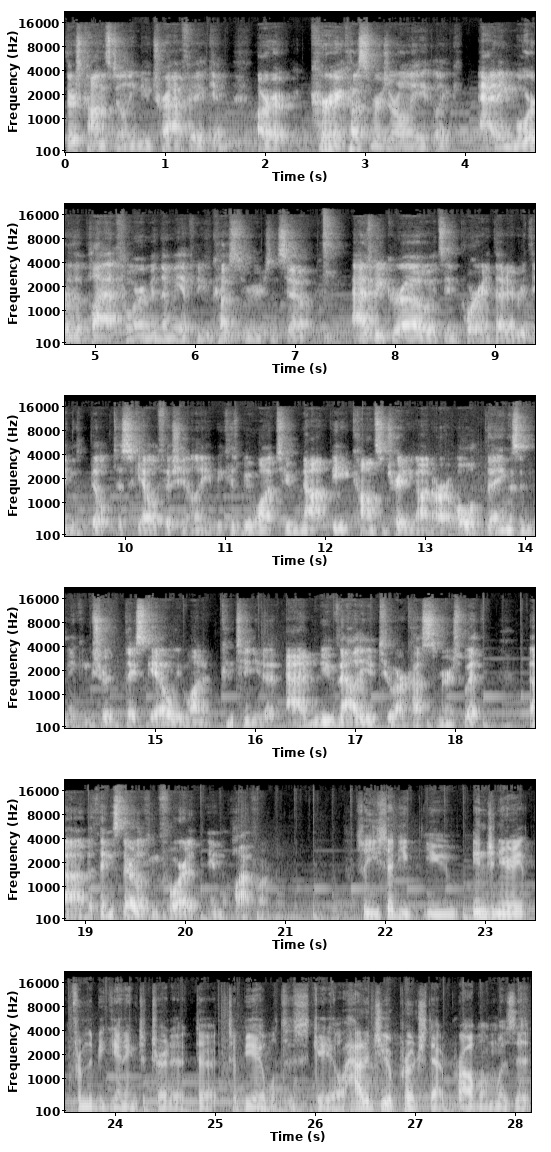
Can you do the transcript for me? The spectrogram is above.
there's constantly new traffic and our current customers are only like adding more to the platform and then we have new customers and so as we grow it's important that everything's built to scale efficiently because we want to not be concentrating on our old things and making sure that they scale we want to continue to add new value to our customers with uh, the things they're looking for in the platform so you said you you engineer it from the beginning to try to, to to be able to scale. How did you approach that problem? Was it,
